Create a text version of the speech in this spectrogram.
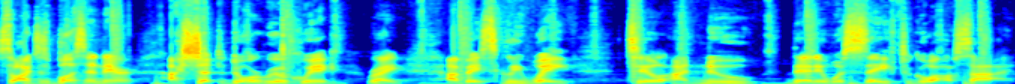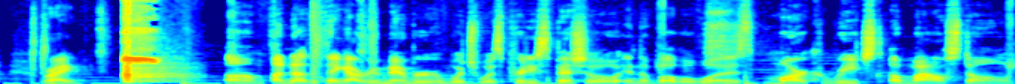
So I just bust in there, I shut the door real quick, right? I basically wait till I knew that it was safe to go outside, right? Um, another thing I remember, which was pretty special in the bubble, was Mark reached a milestone,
